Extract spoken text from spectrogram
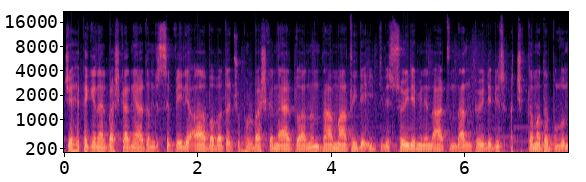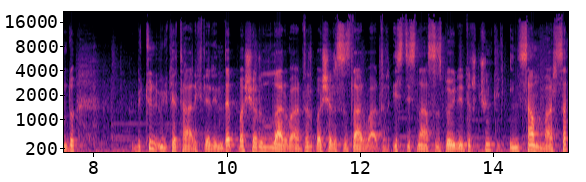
CHP Genel Başkan Yardımcısı Veli Ağbaba da Cumhurbaşkanı Erdoğan'ın damadıyla ilgili söyleminin ardından böyle bir açıklamada bulundu bütün ülke tarihlerinde başarılılar vardır, başarısızlar vardır. İstisnasız böyledir. Çünkü insan varsa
